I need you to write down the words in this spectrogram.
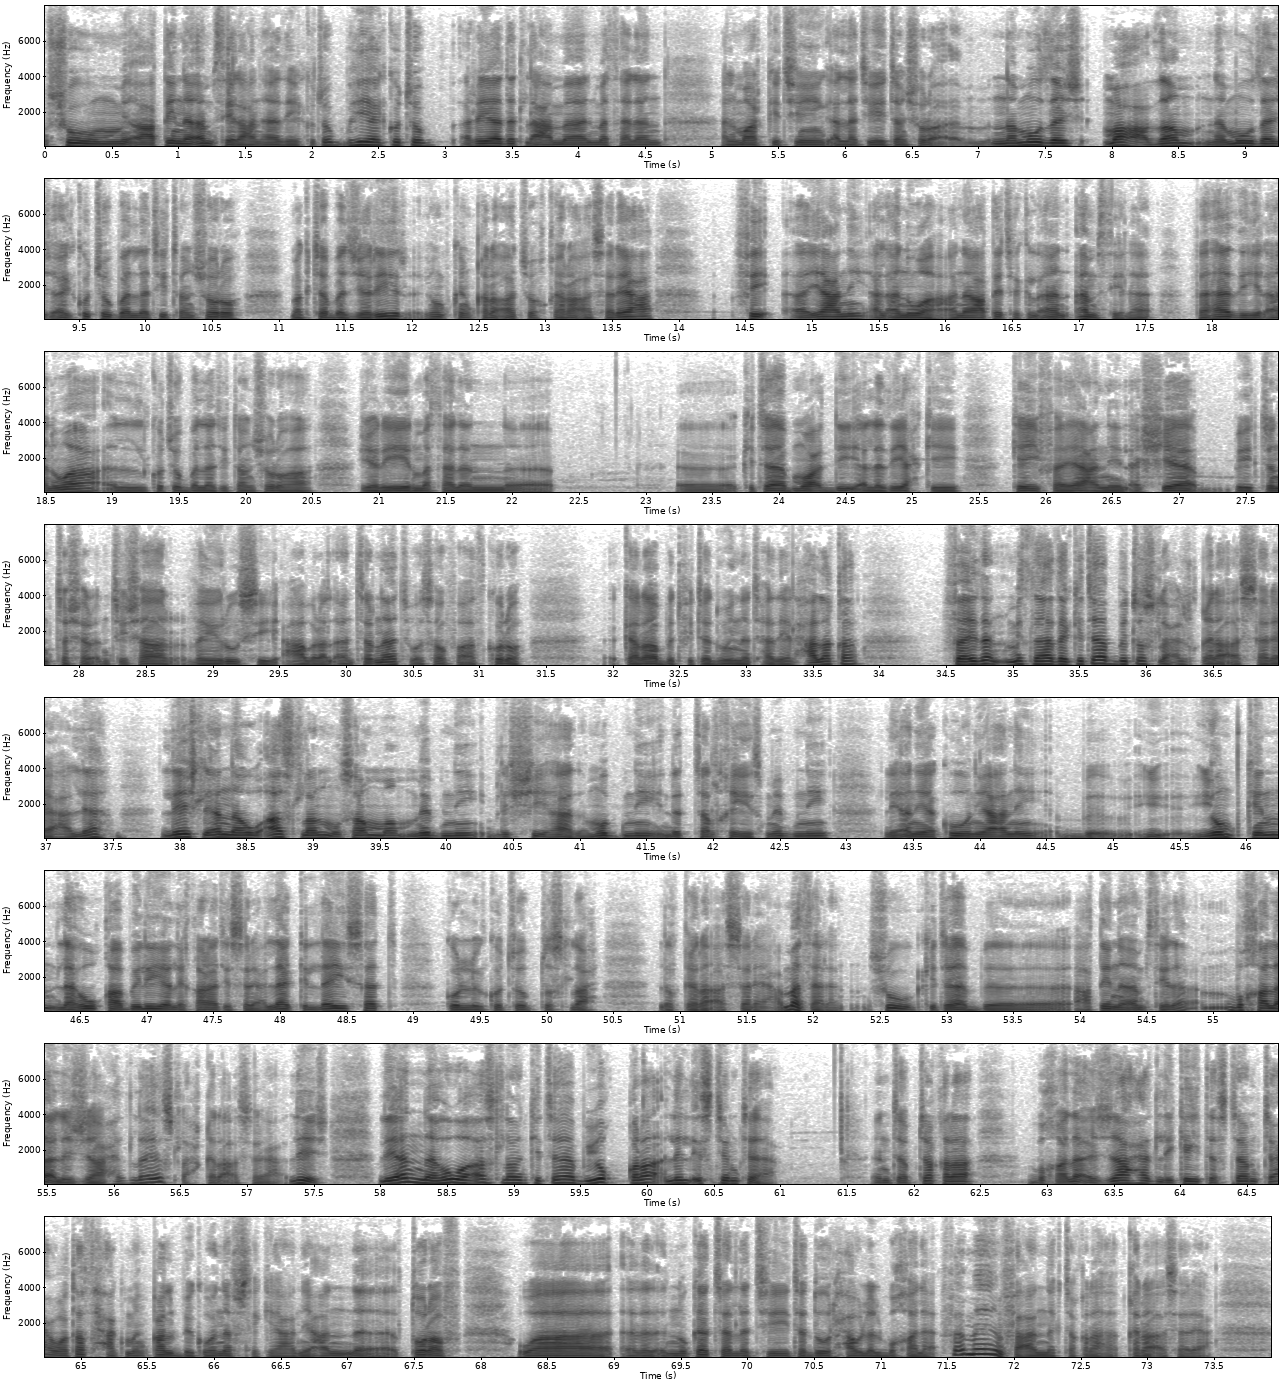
شو أعطينا أمثلة عن هذه الكتب. هي الكتب ريادة الأعمال مثلا الماركتينج التي تنشر نموذج معظم نموذج الكتب التي تنشره مكتبة جرير يمكن قراءته قراءة سريعة. في يعني الأنواع. أنا أعطيتك الآن أمثلة. فهذه الأنواع الكتب التي تنشرها جرير مثلا آه، كتاب معدي الذي يحكي كيف يعني الأشياء بتنتشر انتشار فيروسي عبر الإنترنت وسوف أذكره كرابط في تدوينة هذه الحلقة. فإذا مثل هذا الكتاب بتصلح القراءة السريعة له. ليش؟ لأنه أصلا مصمم مبني للشيء هذا مبني للتلخيص مبني لأن يكون يعني يمكن له قابلية لقراءة السريع لكن ليست كل الكتب تصلح للقراءة السريعة. مثلا شو كتاب آه، أعطينا أمثلة بخلاء للجاحظ لا يصلح قراءة سريعة. ليش؟ لأنه هو أصلا كتاب يقرأ للاستمتاع. أنت بتقرأ بخلاء الجاحظ لكي تستمتع وتضحك من قلبك ونفسك يعني عن الطرف والنكت التي تدور حول البخلاء. فما ينفع أنك تقرأ قراءة سريعة.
